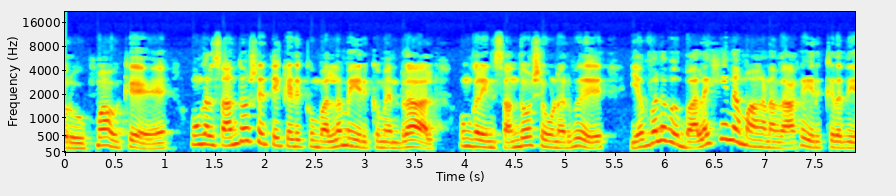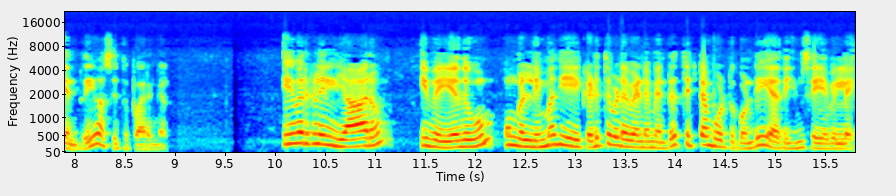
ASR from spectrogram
ஒரு உப்மாவுக்கு உங்கள் சந்தோஷத்தை கெடுக்கும் வல்லமை இருக்கும் என்றால் உங்களின் சந்தோஷ உணர்வு எவ்வளவு பலகீனமானதாக இருக்கிறது என்று யோசித்து பாருங்கள். இவர்களில் யாரும் இவை எதுவும் உங்கள் நிம்மதியை கெடுத்துவிட வேண்டும் என்று திட்டம் போட்டுக்கொண்டு எதையும் செய்யவில்லை.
